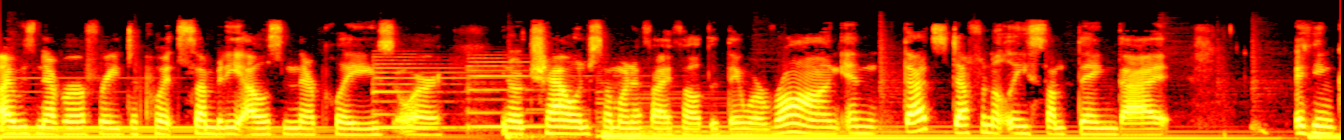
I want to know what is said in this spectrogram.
I was never afraid to put somebody else in their place or you know challenge someone if I felt that they were wrong and that's definitely something that I think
